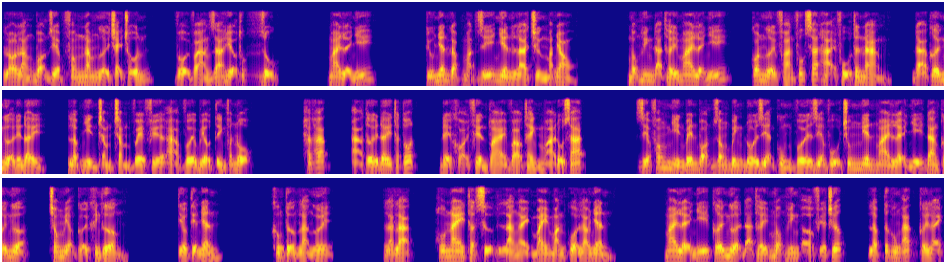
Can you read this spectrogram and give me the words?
lo lắng bọn diệp phong năm người chạy trốn, vội vàng ra hiệu thúc giục. Mai lệ nhĩ, cựu nhân gặp mặt dĩ nhiên là chừng mắt nhau. Mộng Hinh đã thấy mai lệ nhĩ, con người phản phúc sát hại phụ thân nàng, đã cưỡi ngựa đến đây, lập nhìn chằm chằm về phía ả với biểu tình phẫn nộ. Hắc hắc, ả tới đây thật tốt, để khỏi phiền thoái vào thành mà đổ sát. Diệp phong nhìn bên bọn dong binh đối diện cùng với diễm vụ trung niên mai lệ nhĩ đang cưỡi ngựa, trong miệng cười khinh thường. Tiểu tiện nhân, không tưởng là ngươi. Lạc lạc, hôm nay thật sự là ngày may mắn của lao nhân mai lệ nhị cưỡi ngựa đã thấy mộng hinh ở phía trước, lập tức hung ác cười lạnh.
